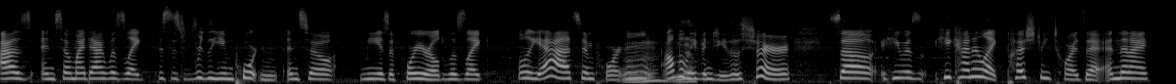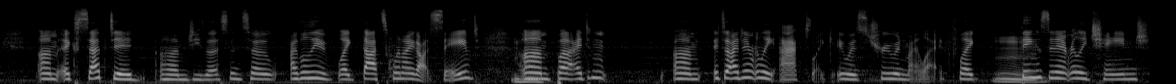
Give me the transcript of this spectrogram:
as and so my dad was like, "This is really important," and so me as a four year old was like, "Well, yeah, it's important. Mhm, I'll yeah. believe in Jesus, sure." So he was he kind of like pushed me towards it, and then I um, accepted um, Jesus, and so I believe like that's when I got saved. Mhm. Um, but I didn't. Um, it's I didn't really act like it was true in my life. Like Mm. things didn't really change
